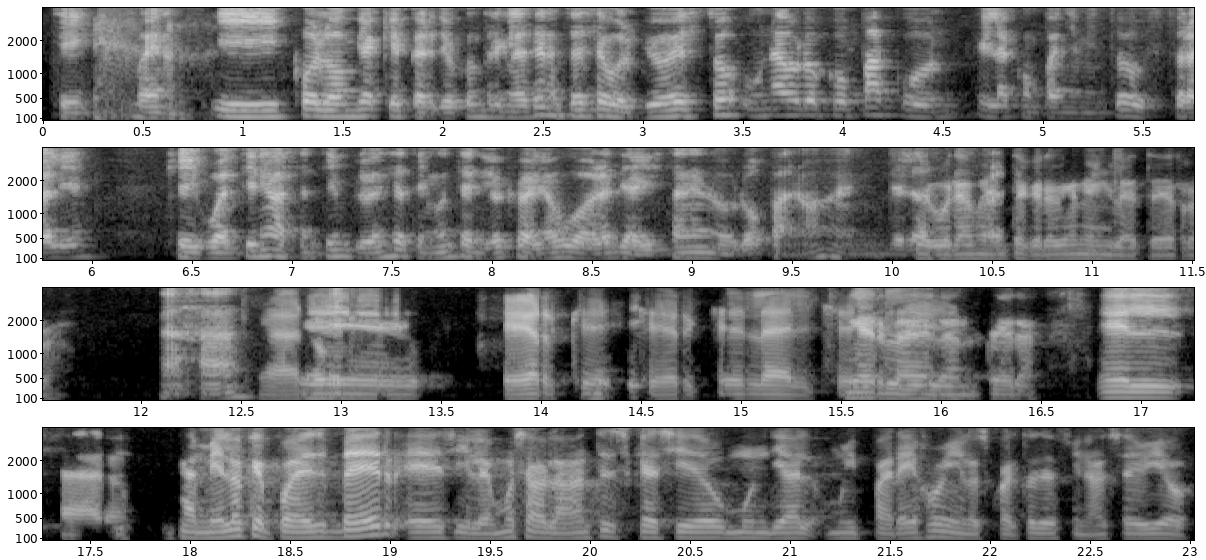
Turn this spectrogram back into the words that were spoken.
sí, bueno, y Colombia que perdió contra Inglaterra. Entonces se volvió esto una Eurocopa con el acompañamiento de Australia, que igual tiene bastante influencia. Tengo entendido que varios jugadores de ahí están en Europa, ¿no? Seguramente creo que en Inglaterra. Ajá. Claro. Eh, que la del la delantera. El, También lo que puedes ver es, y lo hemos hablado antes, que ha sido un mundial muy parejo y en los cuartos de final se vio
